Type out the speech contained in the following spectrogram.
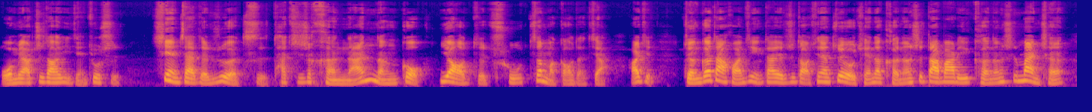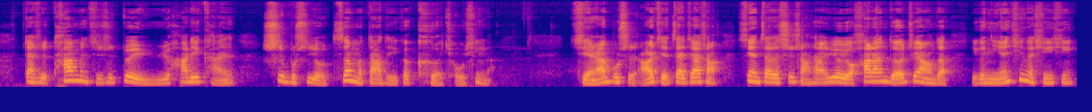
我们要知道一点，就是现在的热刺他其实很难能够要得出这么高的价，而且整个大环境大家知道，现在最有钱的可能是大巴黎，可能是曼城，但是他们其实对于哈里凯恩是不是有这么大的一个渴求性呢？显然不是，而且再加上现在的市场上又有哈兰德这样的一个年轻的新星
